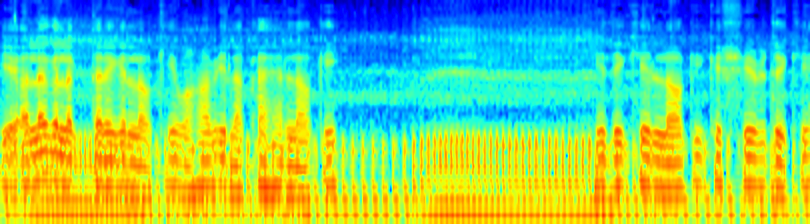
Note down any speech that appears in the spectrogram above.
ये अलग अलग तरह के लौकी, वहाँ भी रखा है लौकी। ये देखिए, लौकी के शेप देखिए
